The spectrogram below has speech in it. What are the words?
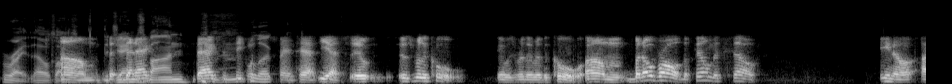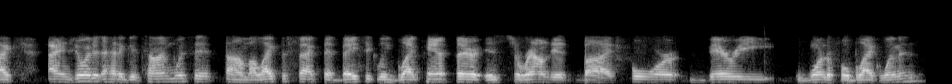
right. That was awesome. Um, The th- James that Bond. The action sequence Look. was fantastic. Yes, it, it was really cool. It was really really cool. Um, but overall, the film itself, you know, I I enjoyed it. I had a good time with it. Um, I like the fact that basically Black Panther is surrounded by four very wonderful black women.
